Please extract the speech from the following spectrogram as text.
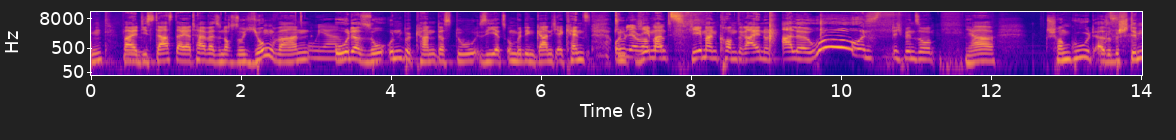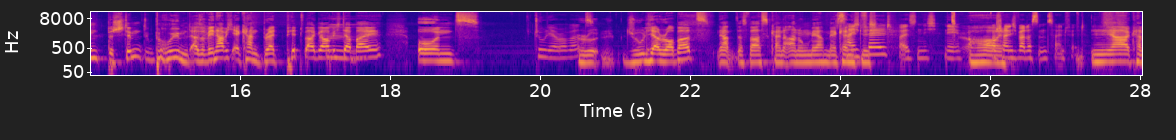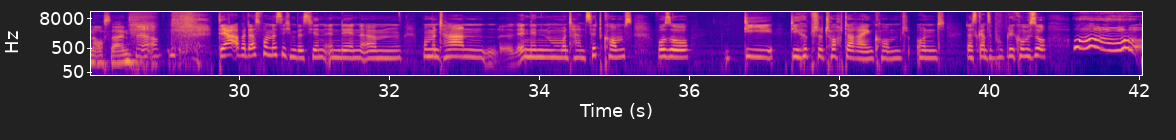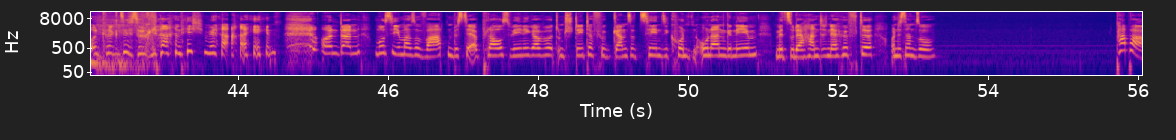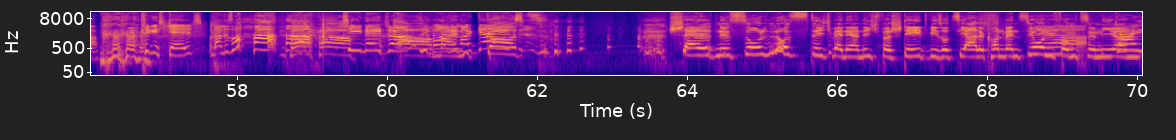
weil die Stars da ja teilweise noch so jung waren Mhm. Oh ja. oder so unbekannt, dass du sie jetzt unbedingt gar nicht erkennst. Und Julia jemand, Roberts. jemand kommt rein und alle, wuh, und ich bin so, ja, schon gut, also bestimmt, bestimmt berühmt. Also wen habe ich erkannt? Brad Pitt war, glaube Mhm. ich, dabei und Julia Roberts. Ru Julia Roberts. Ja, das war's, keine Ahnung mehr, mehr kenne ich nicht. Seinfeld? Weiß nicht. Nee. Oh, Wahrscheinlich war das in Seinfeld. Ja, kann auch sein. Ja. Der, aber das vermisse ich ein bisschen in den ähm, momentanen, in den momentanen Sitcoms, wo so die, die hübsche Tochter reinkommt und das ganze Publikum ist so "Oh", und kriegt sich so gar nicht mehr ein. Und dann muss sie immer so warten, bis der Applaus weniger wird und steht da für ganze zehn Sekunden unangenehm mit so der Hand in der Hüfte und ist dann so Papa, kriege ich Geld? Und alle so, Teenager, sie Oh wollen mein immer Geld. Gott. Sheldon ist so lustig, wenn er nicht versteht, wie soziale Konventionen Ja, funktionieren. geil.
